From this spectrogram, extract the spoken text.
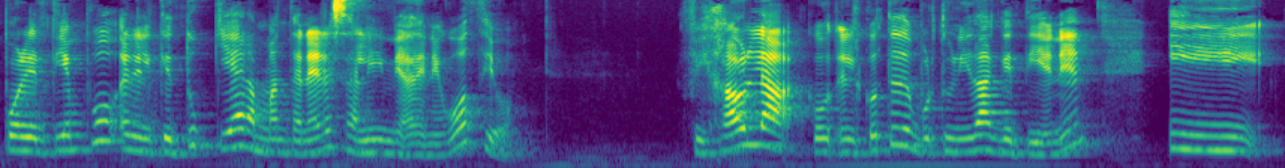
por el tiempo en el que tú quieras mantener esa línea de negocio. Fijaos el coste de oportunidad que tiene y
